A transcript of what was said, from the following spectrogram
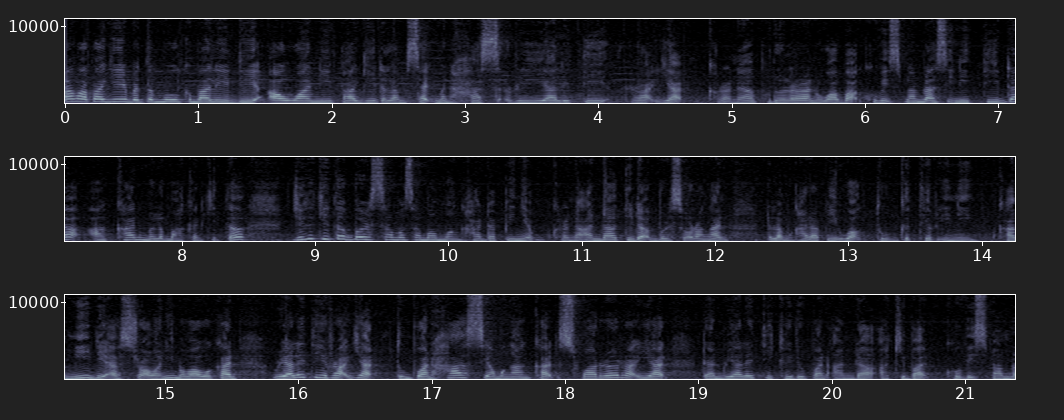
Selamat pagi bertemu kembali di Awani Pagi dalam segmen khas realiti rakyat. Kerana penularan wabak COVID-19 ini tidak akan melemahkan kita jika kita bersama-sama menghadapinya kerana anda tidak berseorangan dalam menghadapi waktu getir ini. Kami di Astro Awani membawakan realiti rakyat, tumpuan khas yang mengangkat suara rakyat dan realiti kehidupan anda akibat COVID-19.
